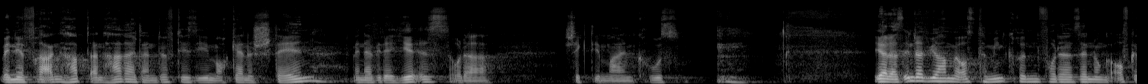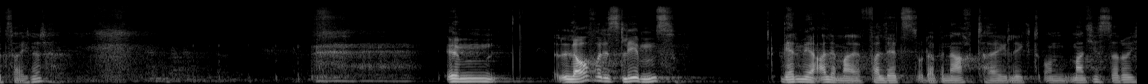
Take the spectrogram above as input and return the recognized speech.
Wenn ihr Fragen habt an Harald, dann dürft ihr sie ihm auch gerne stellen, wenn er wieder hier ist oder schickt ihm mal einen Gruß. Ja, das Interview haben wir aus Termingründen vor der Sendung aufgezeichnet. Im Laufe des Lebens werden wir alle mal verletzt oder benachteiligt und manches dadurch,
